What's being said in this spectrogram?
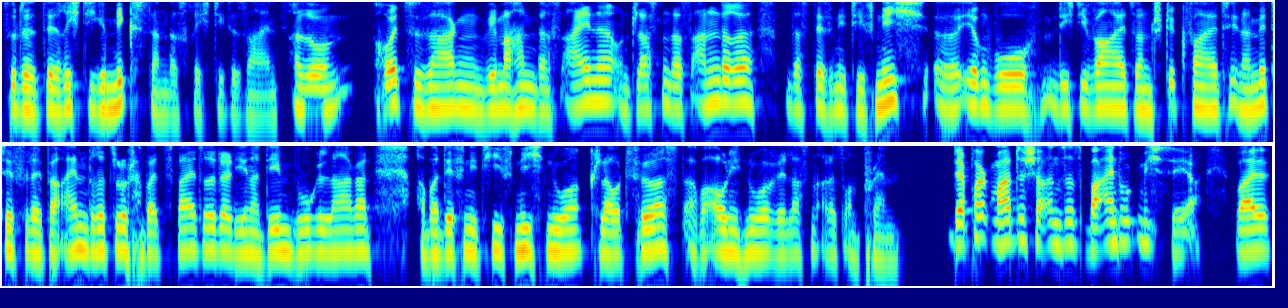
so der, der richtige Mix dann das Richtige sein. Also heute zu sagen, wir machen das eine und lassen das andere, das definitiv nicht. Äh, irgendwo liegt die Wahrheit so ein Stück weit in der Mitte, vielleicht bei einem Drittel oder bei zwei Drittel, je nachdem wo gelagert, aber definitiv nicht nur Cloud First, aber auch nicht nur, wir lassen alles on-prem. Der pragmatische Ansatz beeindruckt mich sehr, weil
